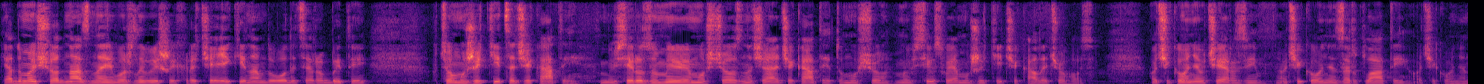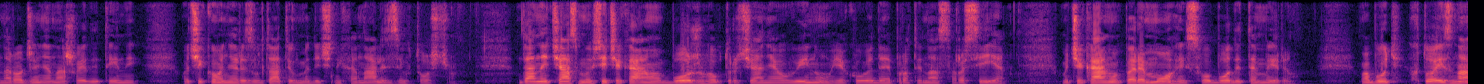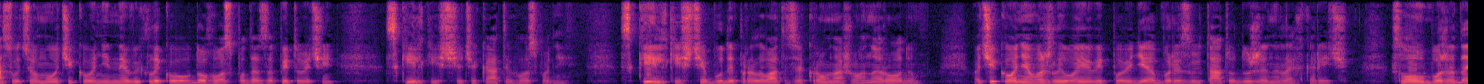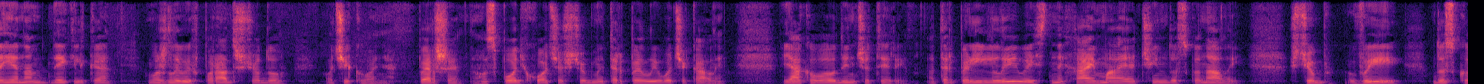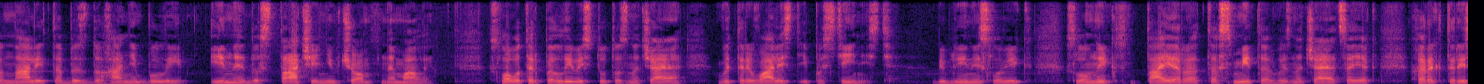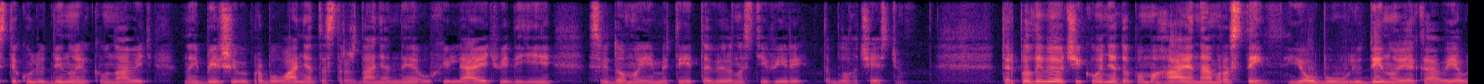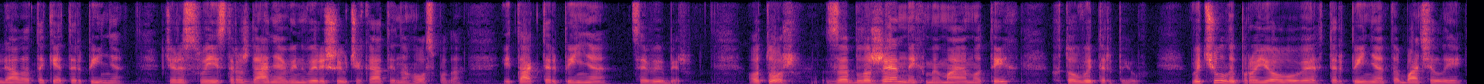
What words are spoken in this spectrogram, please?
Я думаю, що одна з найважливіших речей, які нам доводиться робити в цьому житті, це чекати. Ми всі розуміємо, що означає чекати, тому що ми всі в своєму житті чекали чогось. Очікування в черзі, очікування зарплати, очікування народження нашої дитини, очікування результатів медичних аналізів тощо. В даний час ми всі чекаємо Божого втручання у війну, яку веде проти нас Росія. Ми чекаємо перемоги, свободи та миру. Мабуть, хто із нас у цьому очікуванні не викликував до Господа, запитуючи, скільки ще чекати, Господі, скільки ще буде проливатися кров нашого народу. Очікування важливої відповіді або результату дуже нелегка річ. Слово Боже дає нам декілька важливих порад щодо очікування. Перше, Господь хоче, щоб ми терпеливо чекали. Якова 1.4. А терпеливість нехай має чин досконалий, щоб ви досконалі та бездоганні були, і недостачі ні в чому не мали. Слово терпеливість тут означає витривалість і постійність. Біблійний словік, словник Таєра та Сміта визначає це як характеристику людини, яку навіть найбільші випробування та страждання не ухиляють від її свідомої мети та вірності вірі та благочестю. Терпеливе очікування допомагає нам рости. Йов був людиною, яка виявляла таке терпіння. Через свої страждання він вирішив чекати на Господа. І так терпіння це вибір. Отож, за блаженних ми маємо тих, хто витерпів. Ви чули про Йовове терпіння та бачили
